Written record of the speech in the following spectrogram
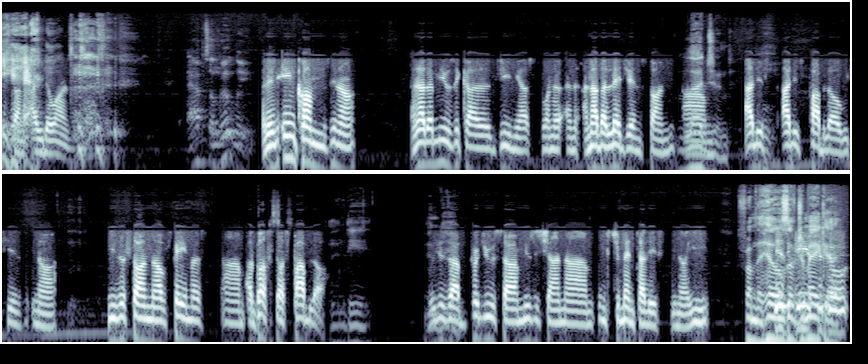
the Yeah. Are You the One. Absolutely. And then in comes, you know, another musical genius, one an, another legend son. um, Legend. Addis, Addis Pablo, which is, you know, he's the son of famous um, Augustus Pablo, Indeed. which is a producer, musician, um, instrumentalist. You know, he From the hills of he Jamaica. do-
